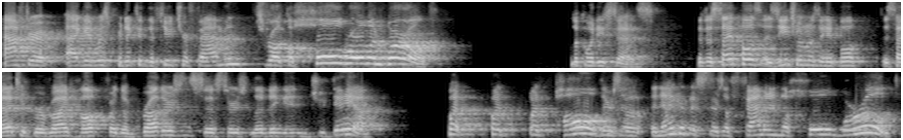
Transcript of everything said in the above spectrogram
After Agabus predicted the future famine throughout the whole Roman world, look what he says. The disciples, as each one was able, decided to provide help for the brothers and sisters living in Judea But but but Paul, there's a an Agabus, there's a famine in the whole world.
